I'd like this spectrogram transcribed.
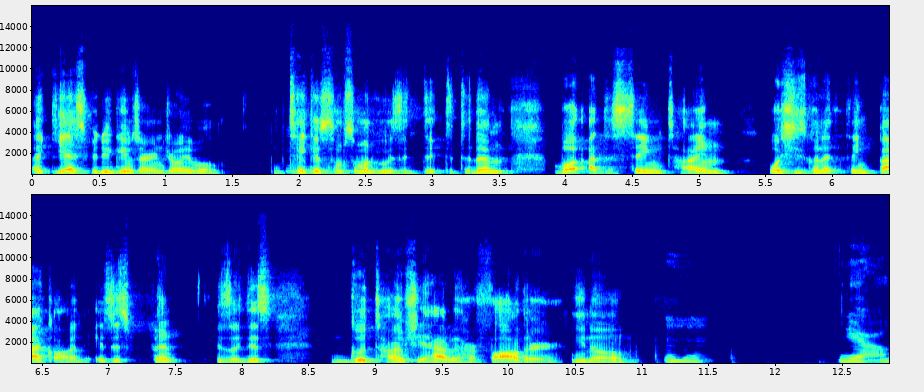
Like, yes, video games are enjoyable. Take it from someone who is addicted to them, but at the same time, what she's gonna think back on is this is like this good time she had with her father. You know. Mm-hmm. Yeah.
